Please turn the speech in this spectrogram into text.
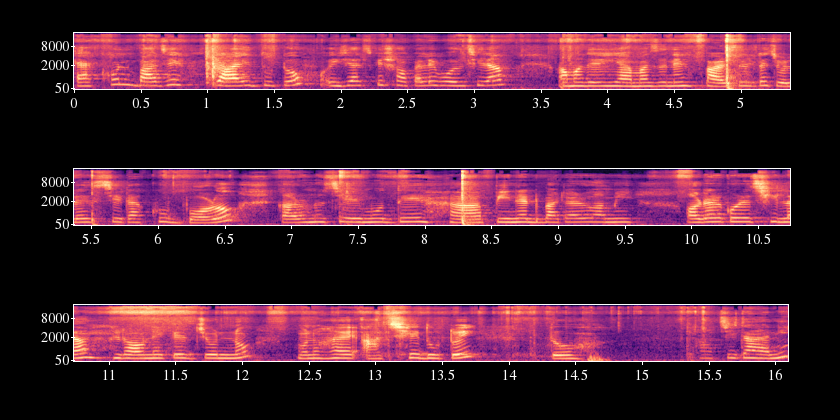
এখন বাজে প্রায় দুটো। ওই যে আজকে সকালে বলছিলাম আমাদের এই অ্যামাজনের পার্সেলটা চলে এসেছে। এটা খুব বড়। কারণ হচ্ছে এর মধ্যে পিনাট বাটারও আমি অর্ডার করেছিলাম রনেকের জন্য। মনে হয় আছে দুটোই। তো কাঁচিটা আনি।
